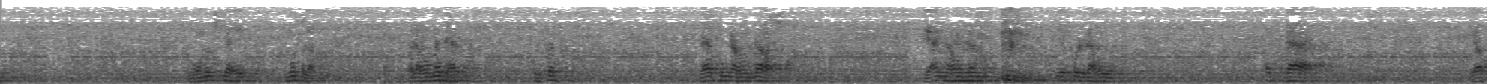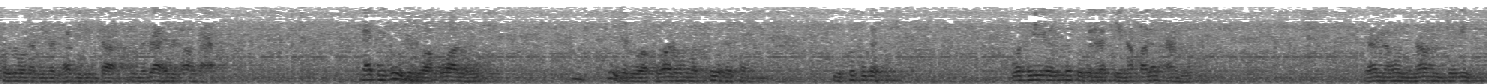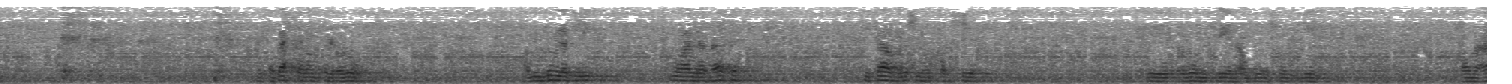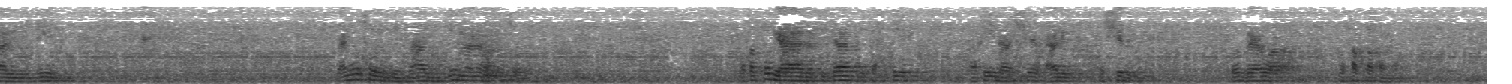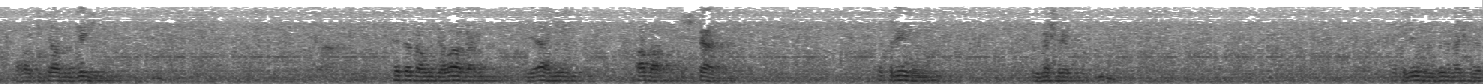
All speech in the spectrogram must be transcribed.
ومجتهد مطلق وله مذهب في الفقه لكنه درس لأنه لم يكن له أتباع يأخذون بمذهبه كالمذاهب الأربعة. لكن توجد أقوالهم توجد أقوالهم مبثوثة في كتبه وفي الكتب التي نقلت عنه لأنه إمام جليل. متبحر في العلوم. ومن جملة مؤلفاته كتاب اسمه التفسير في علوم الدين أو في أصول الدين أو معالم الدين. يعني أصول الدين معالم الدين معناها أصول. وقد طبع هذا الكتاب بتحقيق أخينا الشيخ علي الشبل طبع محققا وهو كتاب جيد. كتبه جوابا لأهل قبر إسلام إقليم في المشرق. إقليم في المشرق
